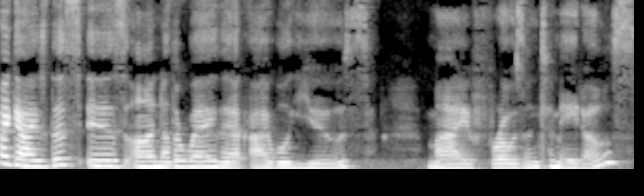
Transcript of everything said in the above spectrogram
Hi guys, this is another way that I will use my frozen tomatoes.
